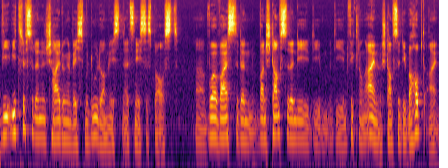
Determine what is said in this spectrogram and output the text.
wie, wie, triffst du denn Entscheidungen, welches Modul du am nächsten, als nächstes baust? Äh, woher weißt du denn, wann stampfst du denn die, die, die Entwicklung ein? Stampfst du die überhaupt ein?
